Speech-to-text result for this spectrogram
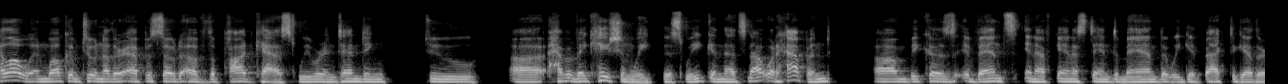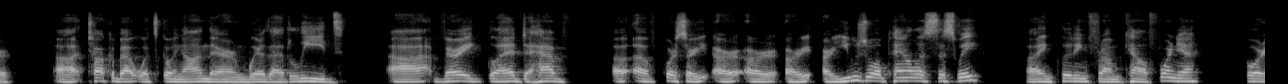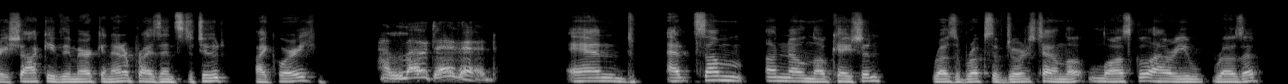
Hello, and welcome to another episode of the podcast. We were intending to uh, have a vacation week this week, and that's not what happened um, because events in Afghanistan demand that we get back together, uh, talk about what's going on there and where that leads. Uh, very glad to have, uh, of course, our, our, our, our, our usual panelists this week, uh, including from California, Kori Schake of the American Enterprise Institute. Hi, Kori. Hello, David. And at some unknown location, Rosa Brooks of Georgetown Law School. How are you, Rosa?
